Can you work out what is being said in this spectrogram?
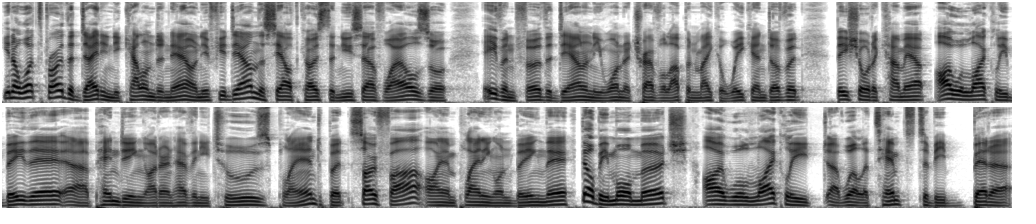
you know what? Throw the date in your calendar now, and if you're down the south coast of New South Wales or even further down and you want to travel up and make a weekend of it, be sure to come out. I will likely be there, uh, pending I don't have any tours planned, but so far I am planning on being there. There'll be more merch. I will likely, uh, well, attempt to be better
